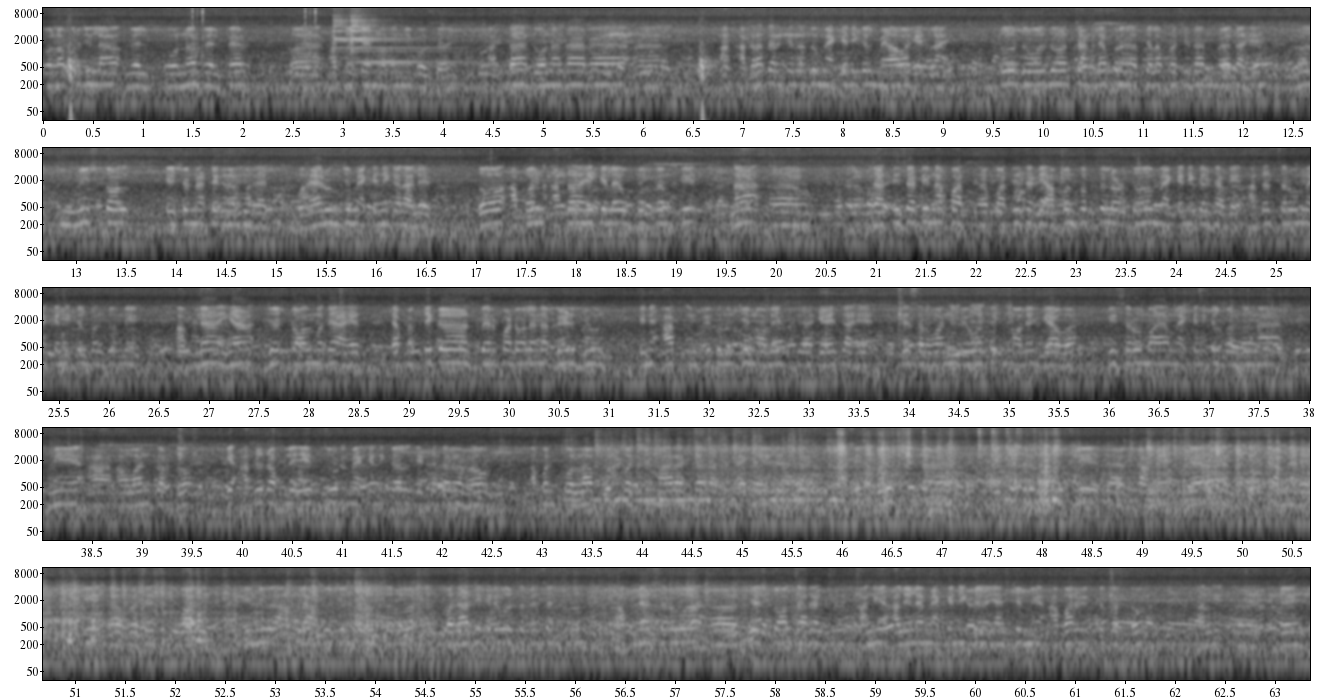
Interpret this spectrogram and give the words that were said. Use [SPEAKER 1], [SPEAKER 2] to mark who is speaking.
[SPEAKER 1] कोल्हापूर जिल्हा वेल owner welfare असोसिएशनमधून मी बोलतो आहे आत्ता दोन हजार अकरा तारखेचा जो मेकॅनिकल मेळावा घेतला आहे तो जवळजवळ चांगल्या प्र त्याला प्रतिसाद मिळत आहे. चोवीस स्टॉल केशव नाट्यगृहामध्ये आहेत. बाहेरून जे मेकॅनिकल आले आहेत तो आपण आता हे केलं आहे उपक्रम की ना जातीसाठी ना पात पातीसाठी आपण फक्त लढतो मेकॅनिकलसाठी आता सर्व मेकॅनिकल बंधूंनी आपल्या ह्या जे स्टॉलमध्ये आहेत त्या प्रत्येक स्पेअर पार्टवाल्यांना भेट देऊन त्याने आत एंट्री करून जे नॉलेज घ्यायचं आहे ते सर्वांनी व्यवस्थित नॉलेज घ्यावं. ही सर्व मेकॅनिकल बंधूंना मी आवाहन करतो की असंच आपले एकजूट मेकॅनिकल एकत्र राहून आपण कोल्हापूर पश्चिम महाराष्ट्रात असं मेकॅनिकल एकत्र कुठली कामे ज्या संघटित कामे आहेत ती अ, प्रशासित व्हावी ही मी आपल्या असोसिएशनकडून सर्व पदाधिकारी व सदस्यांकडून आपल्या सर्व जे स्टॉलधारक आणि आलेल्या मेकॅनिकल यांचे मी आभार व्यक्त करतो. आणि जय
